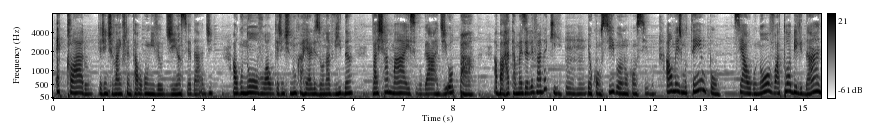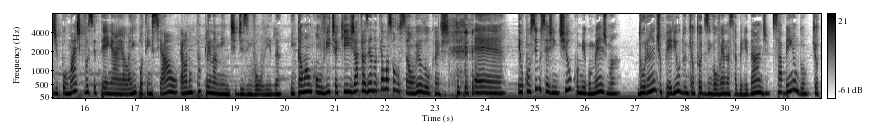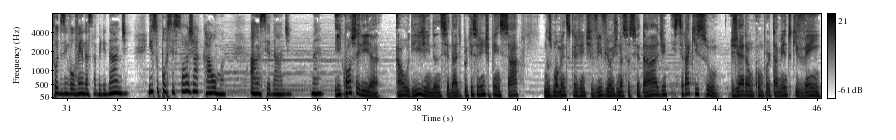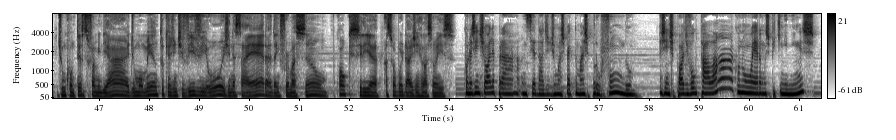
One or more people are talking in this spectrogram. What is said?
é claro que a gente vai enfrentar algum nível de ansiedade, algo novo, algo que a gente nunca realizou na vida, vai chamar esse lugar de opa, a barra está mais elevada aqui. Uhum. Eu consigo ou não consigo? Ao mesmo tempo, se é algo novo, a tua habilidade, por mais que você tenha ela em potencial, ela não está plenamente desenvolvida. Então há um convite aqui, já trazendo até uma solução, viu, Lucas? é, eu consigo ser gentil comigo mesma? Durante o período em que eu estou desenvolvendo essa habilidade, sabendo que eu estou desenvolvendo essa habilidade, isso por si só já acalma a ansiedade, né? E qual seria a origem da ansiedade? Porque se a gente pensar nos momentos que a gente vive hoje na sociedade. E será que isso gera um comportamento que vem de um contexto familiar, de um momento que a gente vive hoje nessa era da informação? Qual que seria a sua abordagem em relação a isso? Quando a gente olha para a ansiedade de um aspecto mais profundo, a gente pode voltar lá quando éramos pequenininhos.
